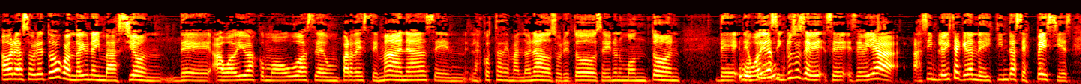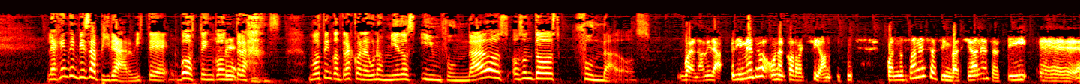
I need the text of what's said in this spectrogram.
Ahora, sobre todo cuando hay una invasión de aguavivas como hubo hace un par de semanas en las costas de Maldonado, sobre todo se vieron un montón de, de incluso se, se, se, veía a simple vista que eran de distintas especies. La gente empieza a pirar, ¿viste? Vos te encontrás, vos te encontrás con algunos miedos infundados o son todos fundados. Bueno, mira, primero una corrección. Cuando son esas invasiones así eh,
